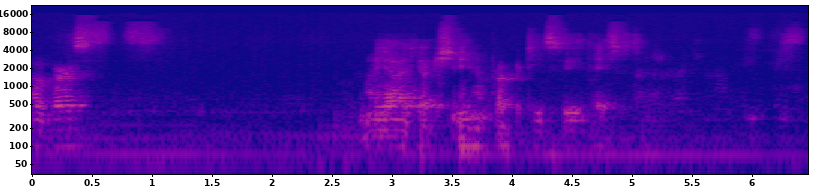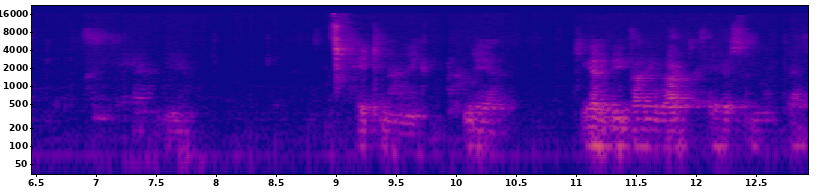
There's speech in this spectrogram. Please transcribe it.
a, a verse? Maya yakshena prakriti svideshta. Hetanani kundaya. So you gotta be probably about or something like that.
